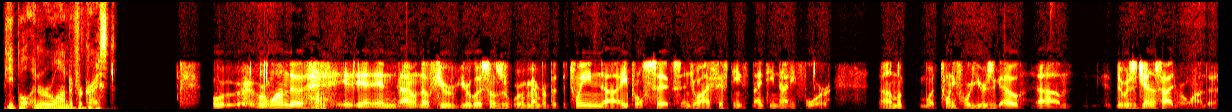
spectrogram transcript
people in Rwanda for Christ. Rwanda, and I don't know if your your listeners will remember, but between uh, April 6th and July 15th, 1994, um, what 24 years ago, um, there was a genocide in Rwanda,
